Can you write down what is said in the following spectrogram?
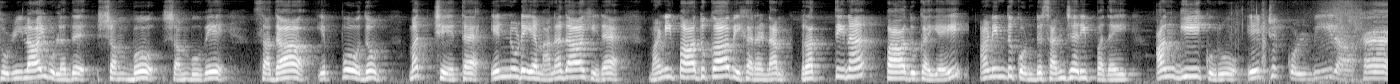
தொழிலாய் உள்ளது. ஷம்போ ஷம்புவே சதா எப்போதும் மச்சேத என்னுடைய மனதாகிற மணிபாதுகா விகரணம் ரத்தின பாதுகையை அணிந்து கொண்டு சஞ்சரிப்பதை அங்கீகுரு ஏற்றுக்கொள்வீராக.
